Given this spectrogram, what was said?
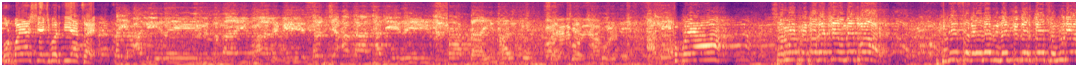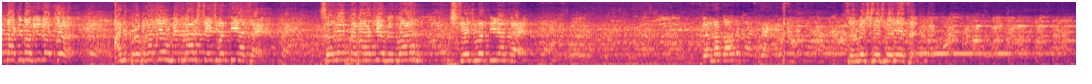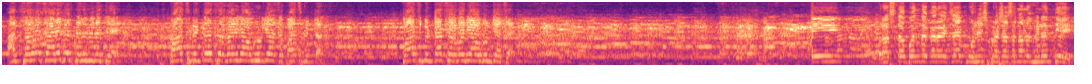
कृपया स्टेज वरती याच आहे. आली रे ताई भालके सज्ज आता झाली रे. ताई भालके सज्ज झाली रे. आली. कृपया सर्व प्रभागातले उमेदवार विनंती करतो समोर या पाठीमागली लोक. आणि प्रभागातले उमेदवार स्टेजवरती याच आहे. सर्व प्रभागातले उमेदवार स्टेजवरती याच आहे. त्यांना सर्व स्टेजवर यायचं आहे. आणि सर्व कार्यकर्त्यांना विनंती आहे. पाच मिनिटात सर्वांनी आवरून घ्यायचं पाच मिनिटात. पाच मिनिटात सर्वांनी आवरून घ्यायचं आहे. रस्ता बंद करायचा आहे पोलीस प्रशासनाला विनंती आहे.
